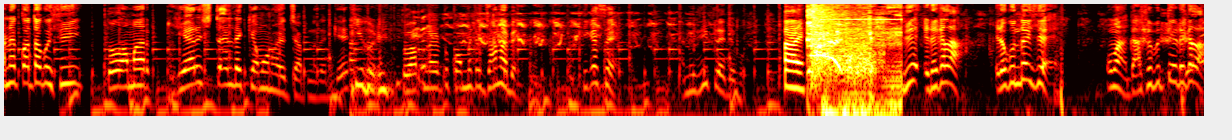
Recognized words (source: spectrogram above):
অনেক কথা কইছি তো আমার হেয়ার স্টাইলটা কেমন হয়েছে আপনাদেরকে? তো আপনারা একটু কমেন্টে জানাবেন ঠিক আছে? আমি রিপ্লাই দেবো। এটা গেলা? এটা কোন দিয়েছে ওমা গাছের ভিত্তি এটা গেলা?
